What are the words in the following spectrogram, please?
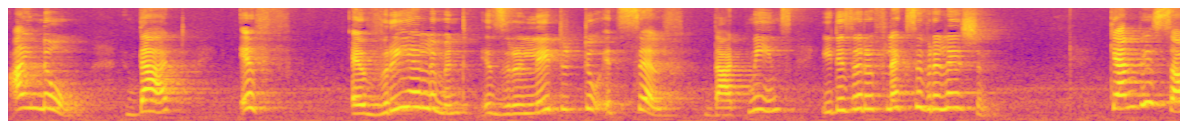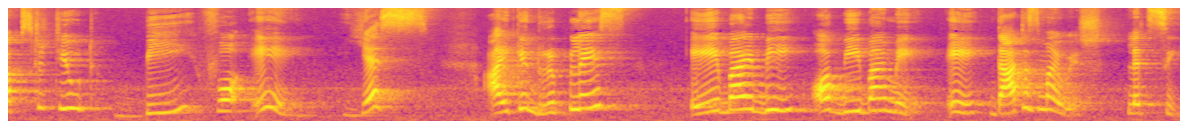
I know that if every element is related to itself, that means it is a reflexive relation. Can we substitute b for a? Yes, I can replace a by b or b by a. That is my wish. Let's see.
